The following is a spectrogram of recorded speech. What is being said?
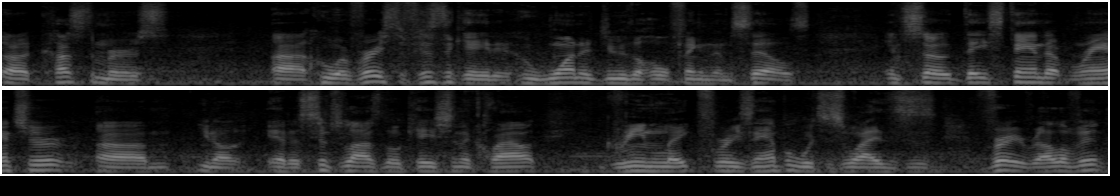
uh, customers uh, who are very sophisticated who want to do the whole thing themselves. And so they stand up Rancher, um, you know, at a centralized location in the cloud, GreenLake, for example, which is why this is very relevant.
